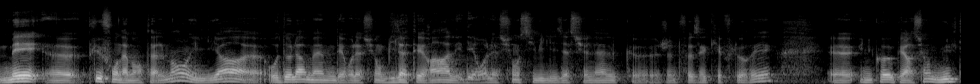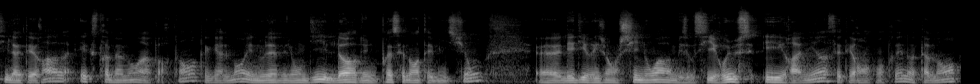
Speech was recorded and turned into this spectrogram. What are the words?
Mais euh, plus fondamentalement, il y a, au-delà même des relations bilatérales et des relations civilisationnelles que je ne faisais qu'effleurer, une coopération multilatérale extrêmement importante également, et nous l'avions dit lors d'une précédente émission, les dirigeants chinois, mais aussi russes et iraniens s'étaient rencontrés notamment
